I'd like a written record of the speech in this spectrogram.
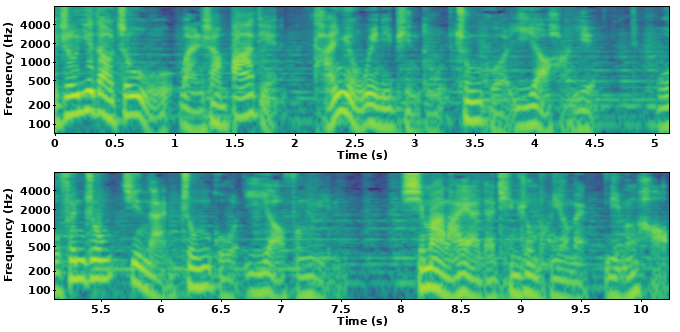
周一到周五晚上八点，谭勇为你品读中国医药行业，五分钟尽览中国医药风云。喜马拉雅的听众朋友们，你们好，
